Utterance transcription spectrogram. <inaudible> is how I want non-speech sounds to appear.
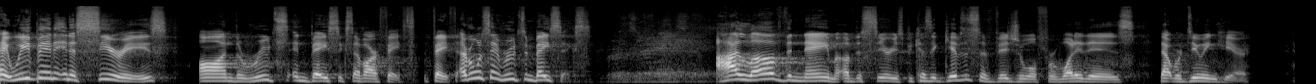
Hey, we've been in a series on the roots and basics of our faith. Faith. Everyone say roots and basics. Roots and basics. I love the name of the series because it gives us a visual for what it is that we're doing here.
